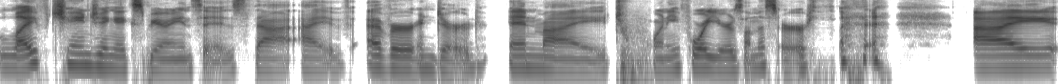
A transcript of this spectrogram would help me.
life changing experiences that I've ever endured in my 24 years on this earth. I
